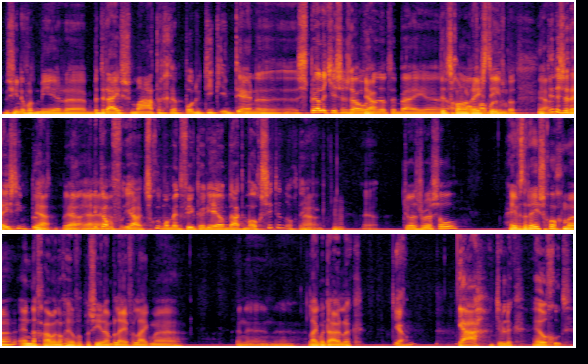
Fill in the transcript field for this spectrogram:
Misschien nog wat meer eh, bedrijfsmatige, politiek interne eh, spelletjes en zo. En dat er bij, eh, Dit is gewoon een gespeeld. Ja. Dit is een raceteam, punt. Ja, ja, ja, en ik kan me ja, het is een goed moment voor je carrière om daar te mogen zitten nog, denk Ja. ik. Ja. George Russell heeft racegochme en daar gaan we nog heel veel plezier aan beleven. Lijkt me, lijkt me duidelijk. Ja. Ja, natuurlijk. Heel goed.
